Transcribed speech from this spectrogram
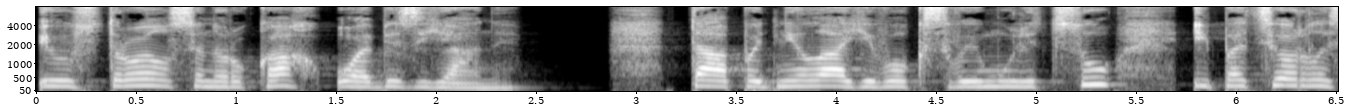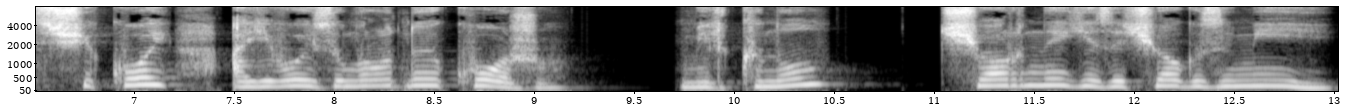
и устроился на руках у обезьяны. Та подняла его к своему лицу и потерлась щекой о его изумрудную кожу. Мелькнул черный язычок змеи,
